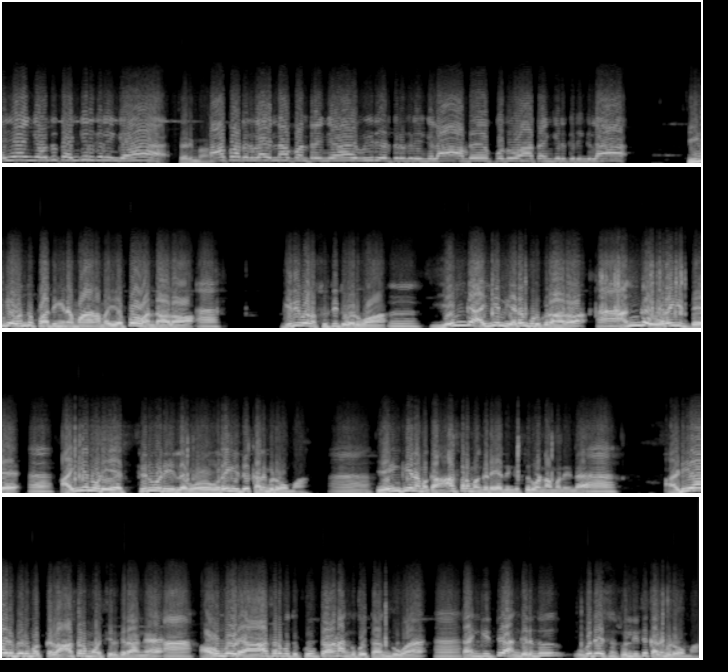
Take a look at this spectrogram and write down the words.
ஐயா இங்க வந்து தங்கி இருக்கிறீங்க சரிம்மா. சாப்பாட்டுக்கெல்லாம் என்ன பண்றீங்க? வீடு எடுத்துருக்கீங்களா அப்படியே பொதுவா தங்கி இருக்கிறீங்களா இங்க வந்து பாத்தீங்கன்னா நம்ம எப்போ வந்தாலும். கிரிவலம் சுத்திட்டு வருவோம் எங்க ஐயன் இடம் கொடுக்குறாரோ. அங்க உறங்கிட்டு. ஐயனுடைய திருவடியில உறங்கிட்டு கிளம்பிடுவோமா? எங்கேயும் நமக்கு ஆசிரமம் கிடையாது இங்க திருவண்ணாமலையில. அடியாறு பெருமக்கள் ஆசிரமம் வச்சிருக்கிறாங்க. அவங்களுடைய ஆசிரமத்துக்கு கூப்பிட்டாங்கன்னா அங்க போய் தங்குவேன் ஆ, தங்கிட்டு அங்க இருந்து உபதேசம் சொல்லிட்டு கிளம்பிடுவோமா.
